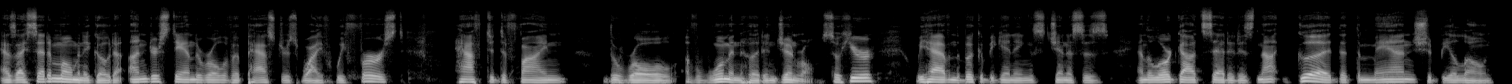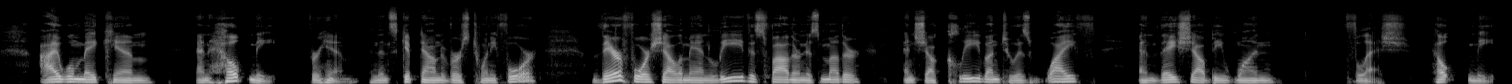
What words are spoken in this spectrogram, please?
as I said a moment ago, to understand the role of a pastor's wife, we first have to define the role of womanhood in general. So here we have in the book of beginnings, Genesis, and the Lord God said, It is not good that the man should be alone. I will make him and help me for him. And then skip down to verse 24. Therefore shall a man leave his father and his mother and shall cleave unto his wife, and they shall be one flesh. Help me,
